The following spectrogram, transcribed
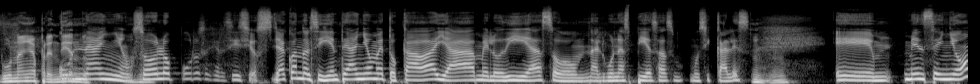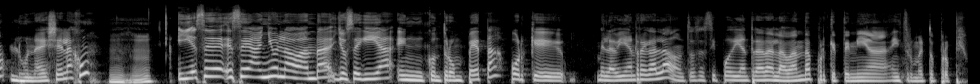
Un año aprendiendo. Un año, solo puros ejercicios. Ya cuando el siguiente año me tocaba ya melodías o algunas piezas musicales, eh, me enseñó Luna de Shelahu. Y ese, ese año en la banda yo seguía en, con trompeta porque me la habían regalado. Entonces sí podía entrar a la banda porque tenía instrumento propio,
